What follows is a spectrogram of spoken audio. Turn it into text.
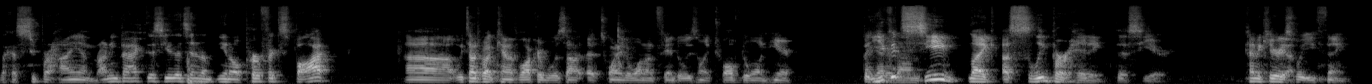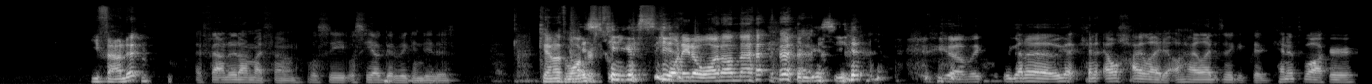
like a super high end running back this year that's in a you know perfect spot. Uh, we talked about Kenneth Walker was not at twenty to one on FanDuel. He's only twelve to one here, but you could on- see like a sleeper hitting this year. Kind of curious Yeah. what you think. You found it, I found it on my phone. We'll see. We'll see how good we can do this. Kenneth Walker. Can you guys see twenty it? to one on that? Can you that. guys see it? yeah, like We got a we got Kenneth. I'll highlight it. I'll highlight it to make it clear. Kenneth Walker,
